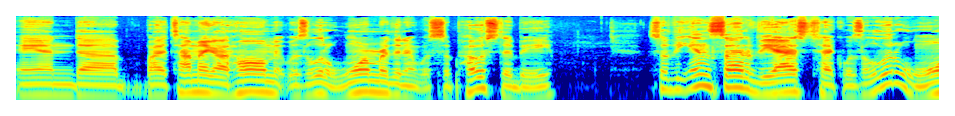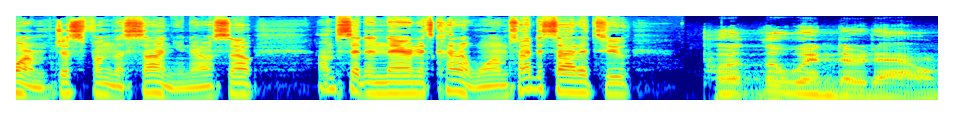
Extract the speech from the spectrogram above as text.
And uh, by the time I got home, it was a little warmer than it was supposed to be. So the inside of the Aztek was a little warm just from the sun, you know. So I'm sitting in there and it's kind of warm. So I decided to put the window down.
